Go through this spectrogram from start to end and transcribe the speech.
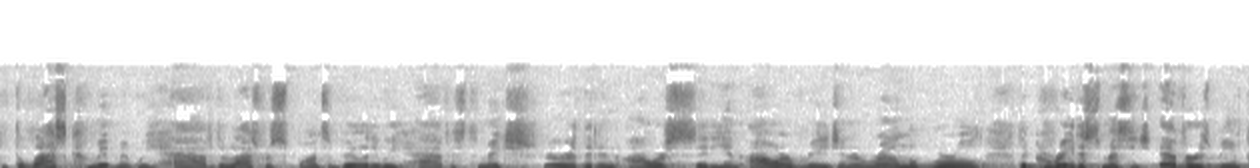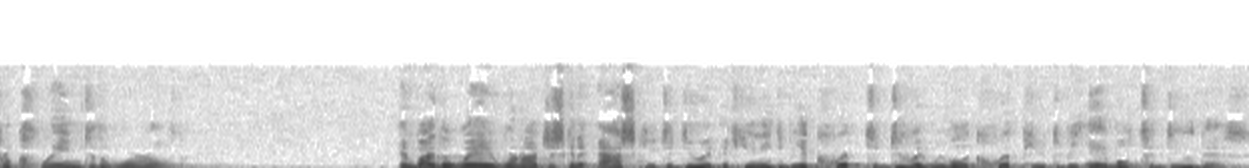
That the last commitment we have, the last responsibility we have, is to make sure that in our city, in our region, around the world, the greatest message ever is being proclaimed to the world. And by the way, we're not just going to ask you to do it. If you need to be equipped to do it, we will equip you to be able to do this.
